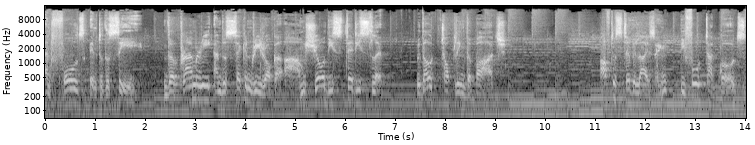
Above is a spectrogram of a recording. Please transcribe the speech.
and falls into the sea. The primary and the secondary rocker arm show the steady slip without toppling the barge. After stabilizing, the four tugboats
